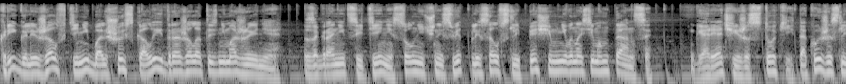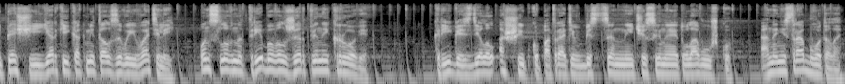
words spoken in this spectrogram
Крига лежал в тени большой скалы и дрожал от изнеможения. За границей тени солнечный свет плясал в слепящем невыносимом танце. Горячий жестокий, такой же слепящий и яркий, как металл завоевателей, он словно требовал жертвенной крови. Крига сделал ошибку, потратив бесценные часы на эту ловушку. Она не сработала,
